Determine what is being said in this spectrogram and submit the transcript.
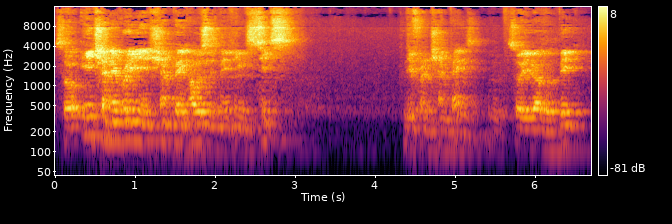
So each and every champagne house is making six different champagnes. So you have a big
